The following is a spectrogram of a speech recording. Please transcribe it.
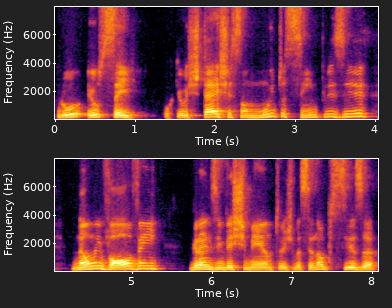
para o eu sei, porque os testes são muito simples e não envolvem grandes investimentos, você não precisa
